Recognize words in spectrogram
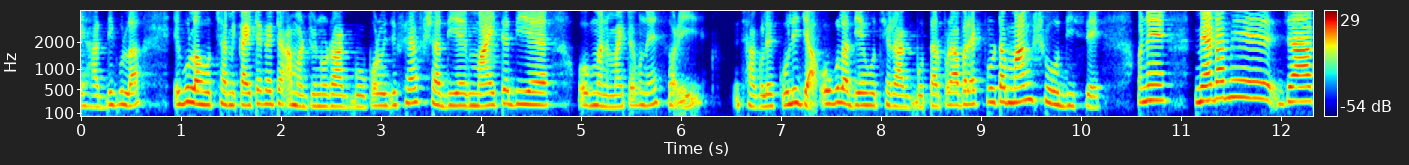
এই হাড্ডিগুলা এগুলো হচ্ছে আমি কাইটা কাইটা আমার জন্য রাখব। পরে ওই যে ফ্যাপসা দিয়ে, মাইটা দিয়ে, ও মানে মাইটা মানে সরি ছাগলের কলিজা, ওগুলা দিয়ে হচ্ছে রাখব। তারপরে আবার এক পুরোটা মাংসও দিছে। মানে ম্যাডামে যা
